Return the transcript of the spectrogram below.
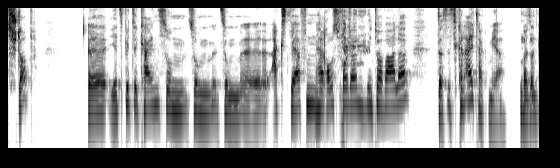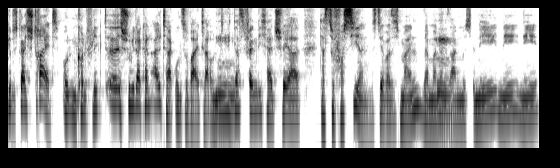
stopp, äh, jetzt bitte keinen zum, zum, zum äh, Axtwerfen herausfordern, Winter Wahler. Das ist kein Alltag mehr. Weil sonst gibt es gleich Streit. Und ein Konflikt äh, ist schon wieder kein Alltag und so weiter. Und mhm. das fände ich halt schwer, das zu forcieren. Wisst ihr, was ich meine? Wenn man mhm. dann sagen müsste, nee, nee, nee,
